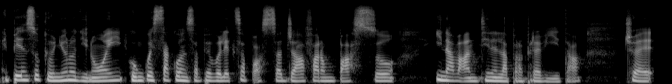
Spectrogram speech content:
E penso che ognuno di noi con questa consapevolezza possa già fare un passo in avanti nella propria vita, cioè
